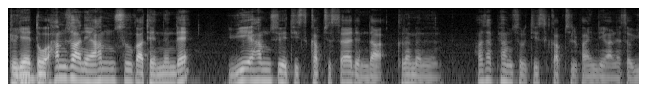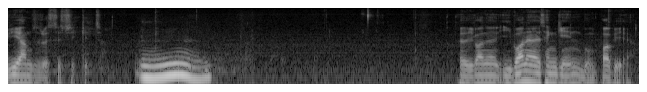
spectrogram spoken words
그게 음. 또 함수 안에 함수가 됐는데 위에 함수에 this 값을 써야 된다 그러면은 화살표 함수로 this 값을 binding 안 해서 위에 함수를 쓸 수 있겠죠 음. 이거는 이번에 생긴 문법이에요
